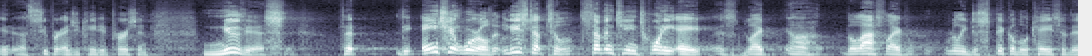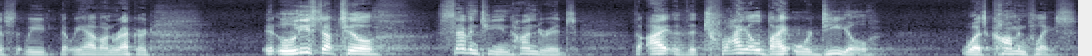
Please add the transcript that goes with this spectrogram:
a super educated person, knew this, that the ancient world, at least up till 1728, is like uh, the last like really despicable case of this that we, that we have on record. At least up till 1700s, the, the trial by ordeal was commonplace,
